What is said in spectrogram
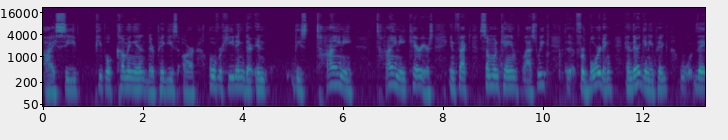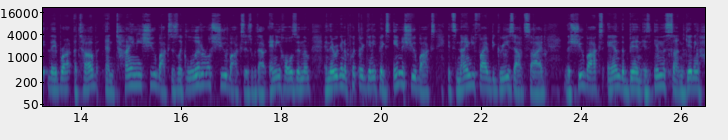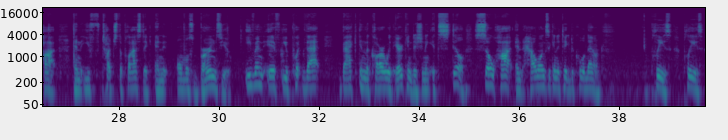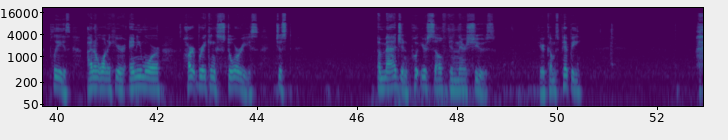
I see people coming in, their piggies are overheating. They're in these tiny, tiny carriers. In fact, someone came last week uh, for boarding and their guinea pig, they, they brought a tub and tiny shoe boxes, like literal shoe boxes without any holes in them. And they were going to put their guinea pigs in the shoe box. It's 95 degrees outside. The shoe box and the bin is in the sun getting hot and you touch the plastic and it almost burns you. Even if you put that back in the car with air conditioning, it's still so hot. And how long is it going to take to cool down? Please, please, please, I don't want to hear any more heartbreaking stories. Just imagine, put yourself in their shoes. Here comes Pippi.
